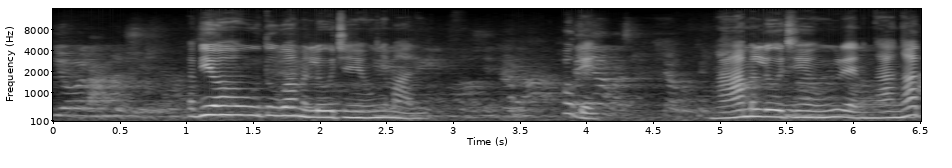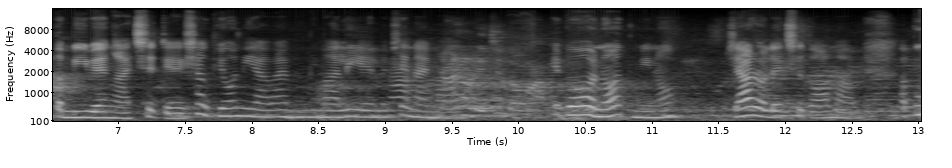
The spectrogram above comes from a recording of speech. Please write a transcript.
ပြောလာလို့ရှိရင်မပြောဘူး तू ကမလို့ခြင်းဘူးညီမလေးဟုတ်တယ်ငါမလို့ခြင်းဘူးတဲ့ငါငါသမီးပဲငါချစ်တယ်ရှောက်ပြောနေရပါညီမလေးရဲ့မဖြစ်နိုင်ပါအားဘူးတော့လေချစ်တော့မှာအေးဘောနော်သမီးနော်ရတော့လဲချစ်သွားမှာပဲအပူ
